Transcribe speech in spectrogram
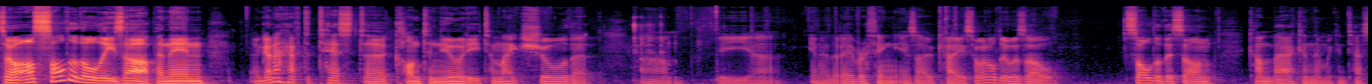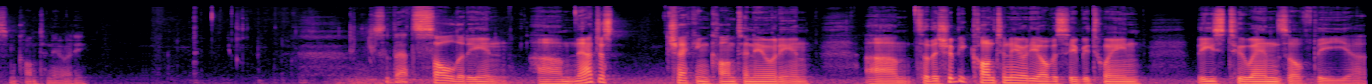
so I'll solder all these up and then I'm gonna have to test uh, continuity to make sure that um, the, uh, you know, that everything is okay. So what I'll do is I'll solder this on, come back, and then we can test some continuity. So that's soldered in. Um, now just checking continuity and um, so there should be continuity obviously between these two ends of the uh,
